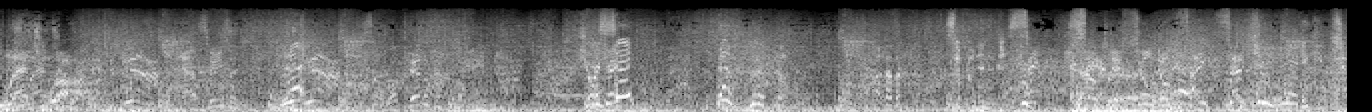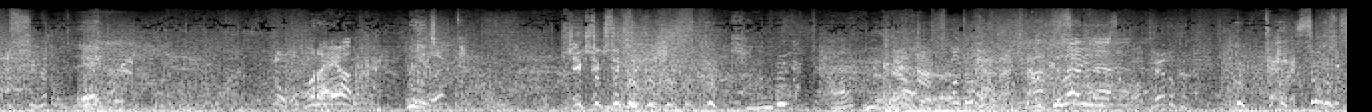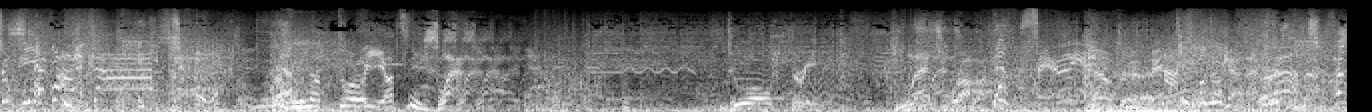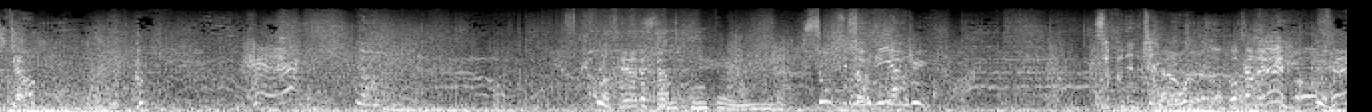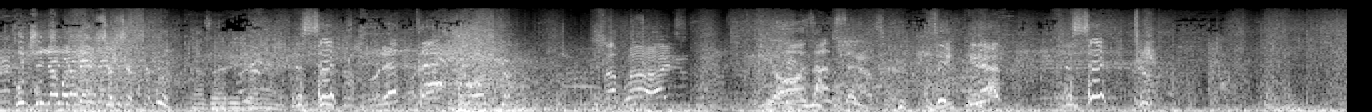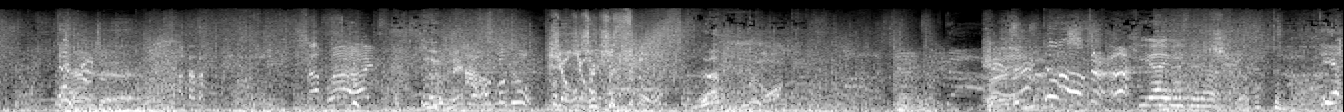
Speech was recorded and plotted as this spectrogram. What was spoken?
Let's rock. 安いぞうらその程度かせまだだそこなのか Counter. 超の再戦士できほらよシェクシェクシェク足元不安な程度かんなとろいやつに Slap. Duel 3. Let's rock. Counter. 足元がせやがち山原始飾りじゃないせもらっサプライズて鷹山戦せいるせ Counter. サプライズ胸の足元乗車必須の気合い見せないや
